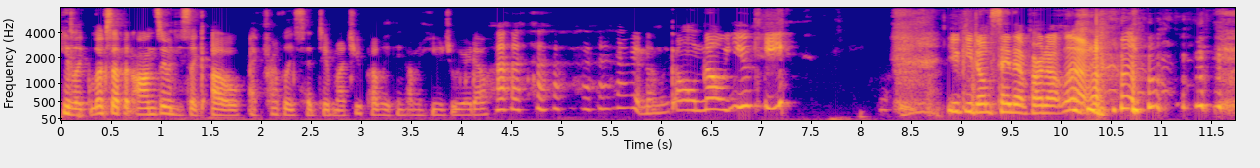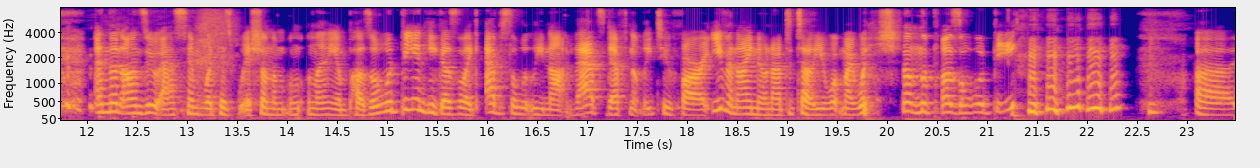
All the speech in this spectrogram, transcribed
he like looks up at Anzu and he's like, "Oh, I probably said too much. You probably think I'm a huge weirdo." and I'm like, "Oh no, Yuki." Yuki, don't say that part out loud. And then Anzu asks him what his wish on the Millennium Puzzle would be, and he goes like, "Absolutely not. That's definitely too far. Even I know not to tell you what my wish on the puzzle would be." Uh,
